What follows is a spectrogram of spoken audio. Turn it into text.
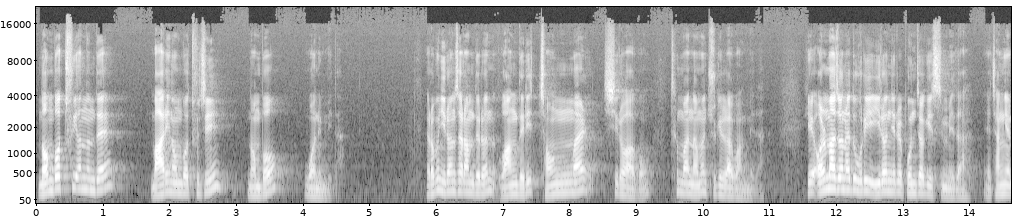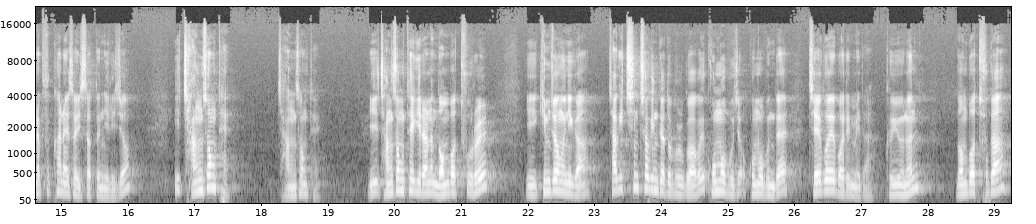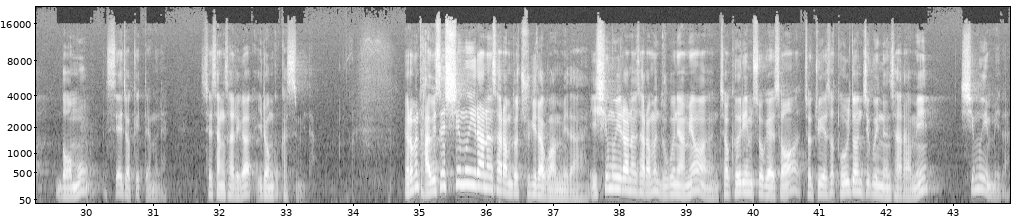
넘버 2였는데 말이 넘버 2지 넘버 1입니다. 여러분 이런 사람들은 왕들이 정말 싫어하고 틈만 나면 죽이려고 합니다. 얼마 전에도 우리 이런 일을 본 적이 있습니다. 예, 작년에 북한에서 있었던 일이죠. 이 장성택, 장성택, 이 장성택이라는 넘버 2를 이 김정은이가 자기 친척인데도 불구하고 고모부죠. 고모부인데 제거해 버립니다. 그 이유는 넘버 투가 너무 세졌기 때문에 세상살이가 이런 것 같습니다. 여러분 다윗은 시므이라는 사람도 죽이라고 합니다. 이 시므이라는 사람은 누구냐면 저 그림 속에서 저 뒤에서 돌 던지고 있는 사람이 시므이입니다.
